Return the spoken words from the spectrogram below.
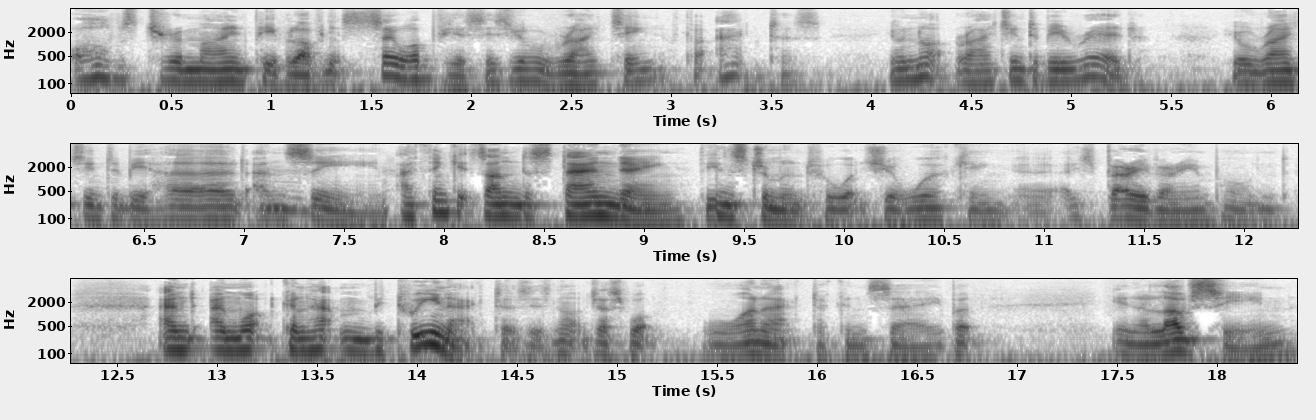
always to remind people of, and it's so obvious, is you're writing for actors. You're not writing to be read. You're writing to be heard and mm. seen. I think it's understanding the instrument for which you're working uh, is very, very important. And, and what can happen between actors is not just what one actor can say, but in a love scene,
